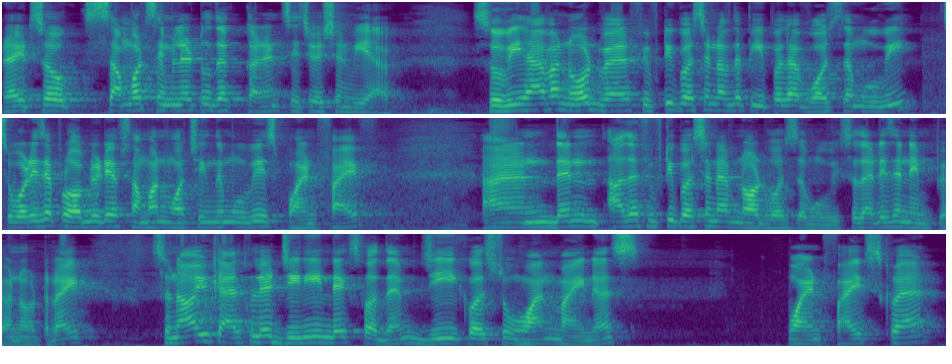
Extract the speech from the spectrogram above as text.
right? So somewhat similar to the current situation we have. So we have a node where 50% of the people have watched the movie. So what is the probability of someone watching the movie is 0.5 and then other 50% have not watched the movie. So that is an impure node, right? So now you calculate Gini index for them. G equals to 1 minus 0.5 square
